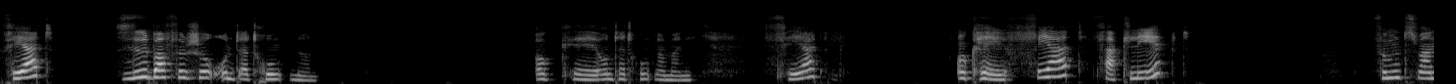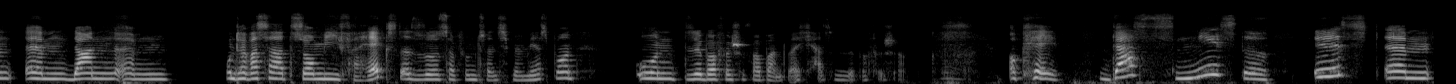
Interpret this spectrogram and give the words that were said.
Pferd. Silberfische und Ertrunkenen. Okay, und Ertrunkner meine ich. Pferd. Okay, Pferd verklebt. 25, ähm, dann ähm, Unterwasser-Zombie verhext, also so dass er 25 mal mehr spawnt. Und Silberfische verbannt, weil ich hasse Silberfische. Okay, das nächste ist ähm,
